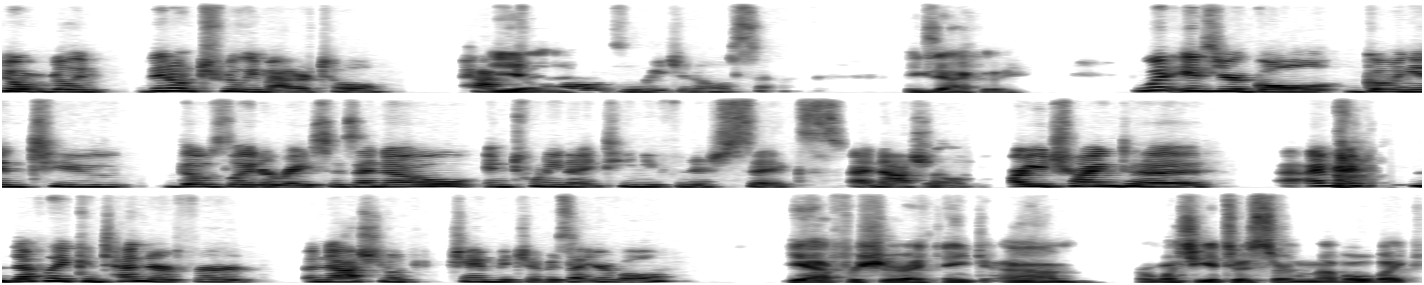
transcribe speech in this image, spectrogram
don't really they don't truly matter till Pac-12 yeah. and regionals. So. Exactly. What is your goal going into those later races? I know in 2019 you finished sixth at national. Yeah. Are you trying to? I mean, definitely a contender for a national championship. Is that your goal? Yeah, for sure. I think, um, or once you get to a certain level, like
